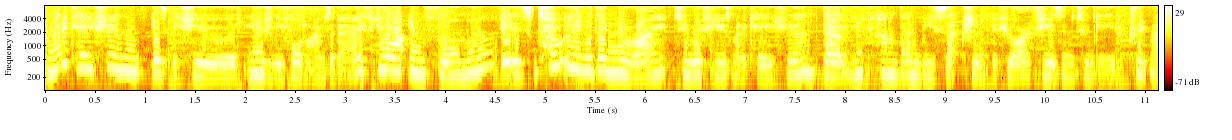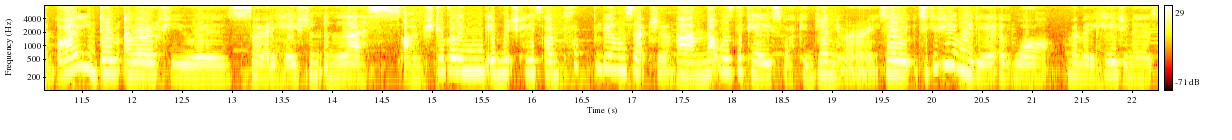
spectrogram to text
medication is issued usually four times a day. If you are informal, it is totally within your right to refuse medication, though you can then be sectioned if you are refusing to engage treatment. I don't ever refuse my medication unless I'm struggling, in which case I'm probably on a section. And that was the case back in January. So to give you an idea of what my medication is,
